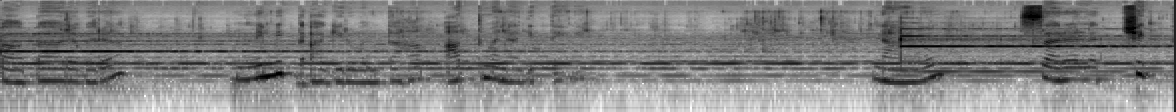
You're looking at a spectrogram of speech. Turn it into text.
ಬಾಬಾರವರ ನಿಮಿತ್ತ ಆಗಿರುವಂತಹ ಆತ್ಮನಾಗಿದ್ದೇನೆ. ನಾನು ಸರಳ, ಚಿತ್ತ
